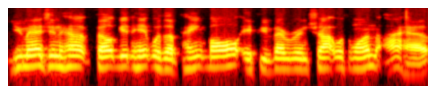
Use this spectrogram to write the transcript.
You imagine how it felt getting hit with a paintball if you've ever been shot with one? I have.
